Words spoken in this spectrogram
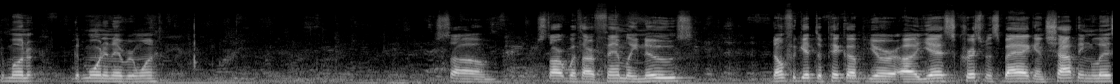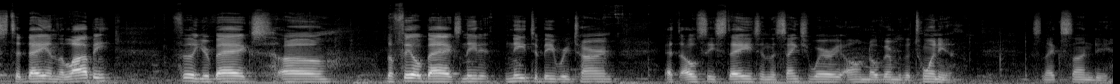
Good morning. Good morning, everyone. So, um, start with our family news. Don't forget to pick up your uh, Yes Christmas bag and shopping list today in the lobby. Fill your bags. Uh, the filled bags needed need to be returned at the OC stage in the sanctuary on November the 20th. It's next Sunday.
